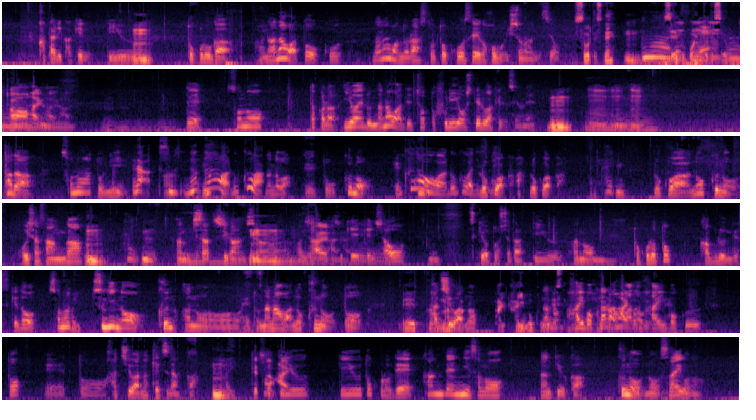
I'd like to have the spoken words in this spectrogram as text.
語りかけるっていううんところが、はい7話とこう、7話のラストと構成がほぼ一緒なんですよ。そうですね。うん。うんセーブポイントですよ。うんああ、はいはいはい。で、その、だから、いわゆる7話でちょっと振りをしてるわけですよね。うん。うんうんうんただ、その後に、な、すみません。な、7話 ?6 話？7話、えっ、と、苦悩、え？苦悩は6話ですね。6話か、あ、6話か。はい。うん6話の苦悩、お医者さんが、うん。はい。うん、あの自殺志願者、自殺経験者を、うん、突き落としてたっていう、あの、ところと被るんですけど、そのはい次の、くあの、えっ、と、7話の苦悩と、えっと、8話の、敗敗北ですね。敗北、7 7話話の敗敗北北と、えっ、と、8話の決断か。うん。はい。決断。はい。っていう、っていうところで、完全にその、なんていうか、苦悩の最後の、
